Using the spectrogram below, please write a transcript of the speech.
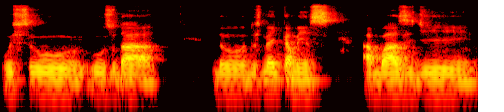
o, uso da, do, dos medicamentos à base de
